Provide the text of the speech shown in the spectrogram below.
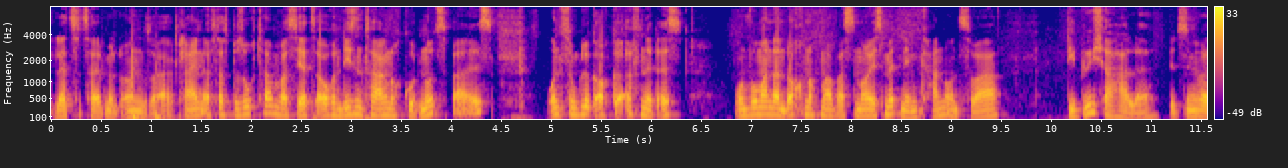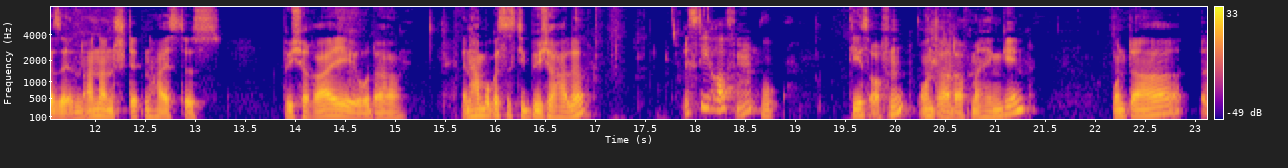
letzte Zeit mit unserer Kleinen öfters besucht haben, was jetzt auch in diesen Tagen noch gut nutzbar ist und zum Glück auch geöffnet ist und wo man dann doch noch mal was Neues mitnehmen kann und zwar die Bücherhalle, beziehungsweise in anderen Städten heißt es Bücherei oder in Hamburg ist es die Bücherhalle. Ist die offen? Die ist offen und da darf man hingehen. Und da äh,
